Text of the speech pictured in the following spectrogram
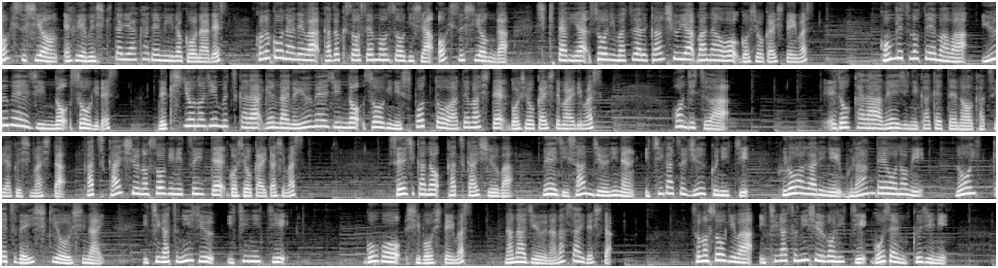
オフィスシオン FM しきたりアカデミーのコーナーです。このコーナーでは家族葬専門葬儀社オフィスシオンがしきたりや葬にまつわる慣習やマナーをご紹介しています。今月のテーマは有名人の葬儀です。歴史上の人物から現代の有名人の葬儀にスポットを当てましてご紹介してまいります。本日は江戸から明治にかけての活躍しました勝海舟の葬儀についてご紹介いたします。政治家の勝海舟は明治32年1月19日風呂上がりにブランデーを飲み脳一血で意識を失い1月21日午後死亡しています。77歳でした。その葬儀は1月25日午前9時に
